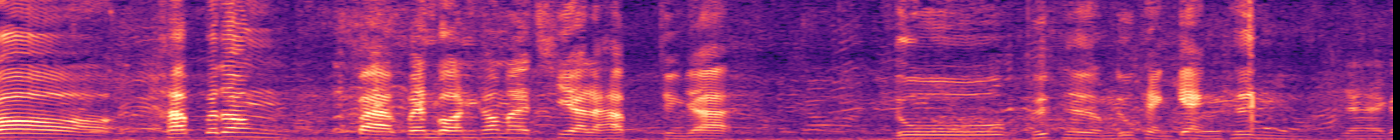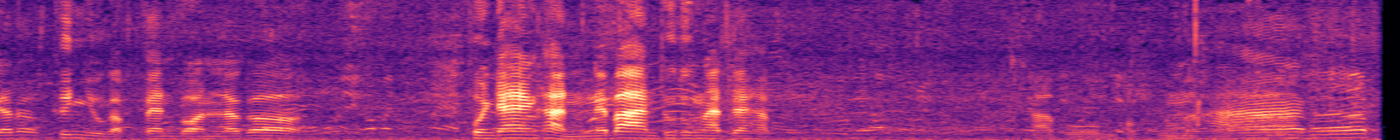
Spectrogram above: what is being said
ก็ครับก็ต้องฝากแฟนบอลเข้ามาเชียร์แหละครับ ถึงจะ ดูพึกเหิมดูแข็งแกร่งขึ้น ยังไงก็ต้องขึ้นอยู่กับแฟนบอล แล้วก็ผลการแข่งขันในบ้านทุกๆนัดด้วยครับ ครับผม ขอบคุณมากครับครับ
